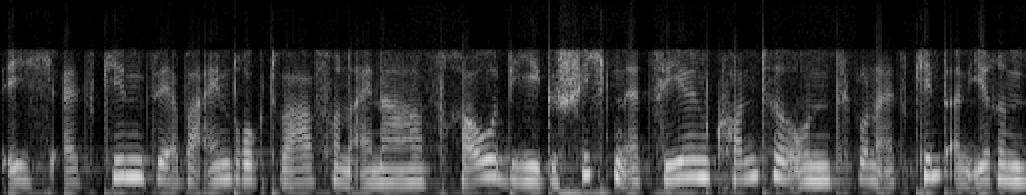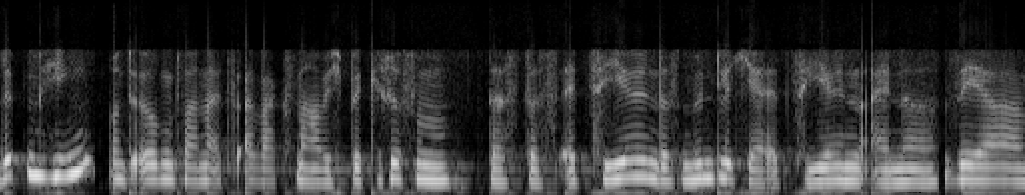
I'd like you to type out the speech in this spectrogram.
ich als Kind sehr beeindruckt war von einer Frau, die Geschichten erzählen konnte und schon als Kind an ihren Lippen hing. Und irgendwann als Erwachsener habe ich begriffen, dass das Erzählen, das mündliche Erzählen eine sehr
